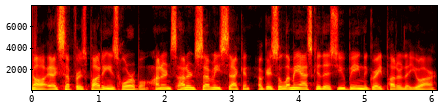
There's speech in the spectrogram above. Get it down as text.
Oh, except for his putting, he's horrible. 100, 172nd. Okay, so let me ask you this: You being the great putter that you are,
